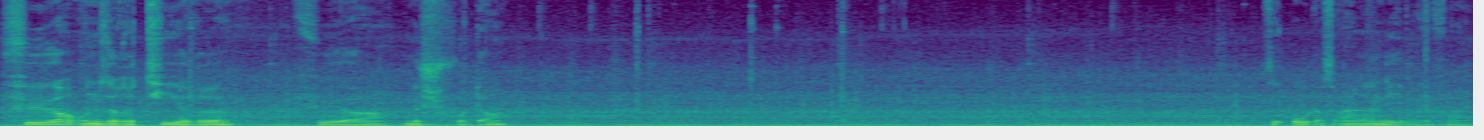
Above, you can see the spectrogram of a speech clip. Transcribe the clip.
für unsere Tiere für Mischfutter. Oh, das ist einer daneben gefallen.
